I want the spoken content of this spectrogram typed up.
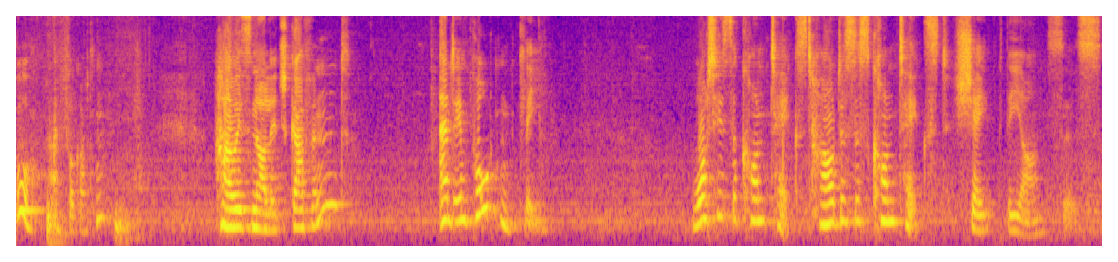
Oh, I've forgotten. How is knowledge governed? And importantly, what is the context? How does this context shape the answers?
